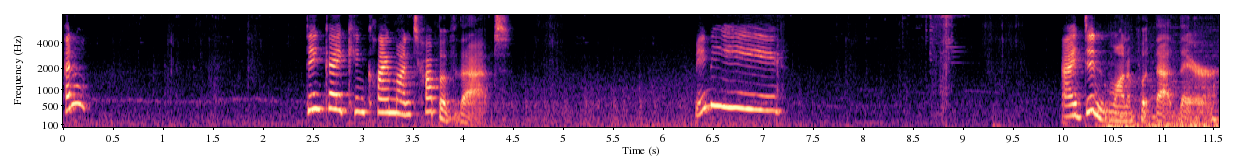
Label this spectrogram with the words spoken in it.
I don't think I can climb on top of that. Maybe... I didn't want to put that there.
